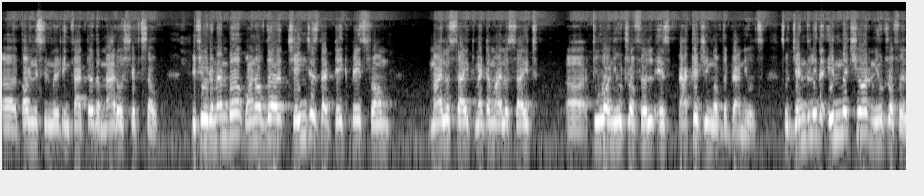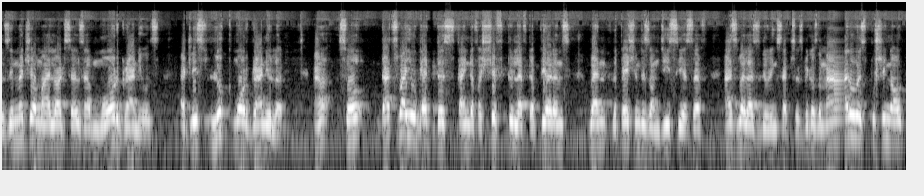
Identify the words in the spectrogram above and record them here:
uh, colony stimulating factor, the marrow shifts out. If you remember, one of the changes that take place from myelocyte, metamyelocyte uh, to a neutrophil is packaging of the granules. So generally the immature neutrophils, immature myeloid cells have more granules, at least look more granular. Uh, so that's why you get this kind of a shift to left appearance when the patient is on GCSF as well as during sepsis because the marrow is pushing out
